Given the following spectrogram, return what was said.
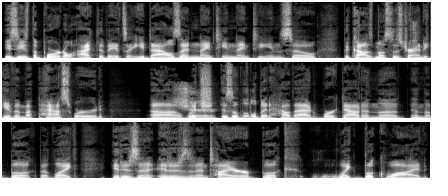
he sees the portal activates it. He dials in 1919. So the Cosmos is trying to give him a password, uh, which is a little bit how that worked out in the in the book. But like it is an it is an entire book like book wide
